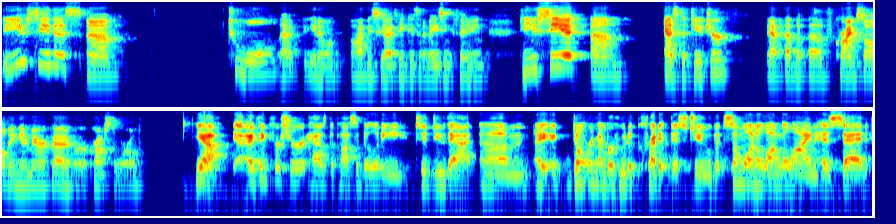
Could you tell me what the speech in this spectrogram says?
Do you see this um, tool that, you know, obviously I think is an amazing thing? Do you see it um, as the future of, of crime solving in America or across the world? Yeah, I think for sure it has the possibility to do that. Um, I, I, don't remember who to credit this to, but someone along the line has said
